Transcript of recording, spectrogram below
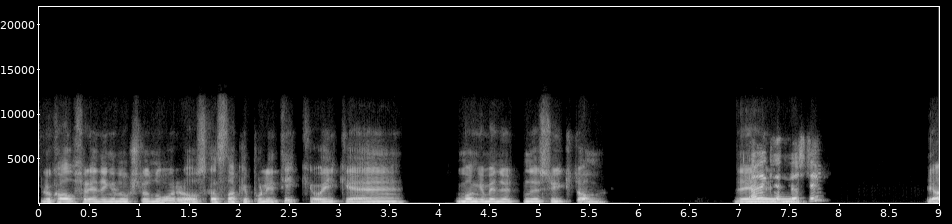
lokalforeningen Oslo Nord og skal snakke politikk, og ikke mange minuttene sykdom. Det, ja, det gleder vi oss til. Ja,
